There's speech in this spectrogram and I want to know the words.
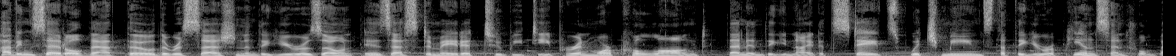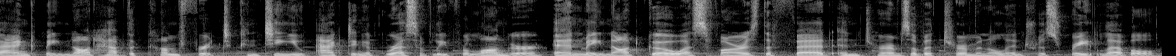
Having said all that, though, the recession in the Eurozone is estimated to be deeper and more prolonged than in the United States, which means that the European Central Bank may not have the comfort to continue acting aggressively for longer and may not go as far as the Fed in terms of a terminal interest rate level.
